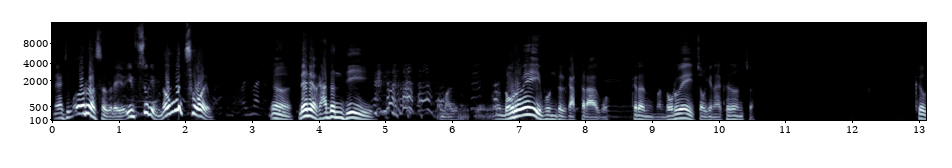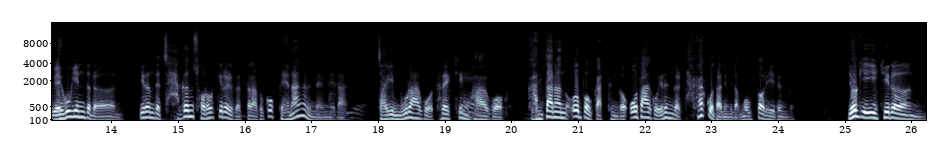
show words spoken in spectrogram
내가 지금 얼어서 그래요. 입술이 너무 추워요. 어, 내려가던 뒤. 어, 막 노르웨이 분들 같더라고. 그런 뭐 노르웨이 쪽이나 그런 쪽. 그 외국인들은 이런데 작은 소로길을 걷더라도 꼭 배낭을 맵니다. 자기 물하고 트레킹화하고 간단한 어복 같은 거, 옷하고 이런 걸 다 갖고 다닙니다. 목도리 이런 거. 여기 이 길은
